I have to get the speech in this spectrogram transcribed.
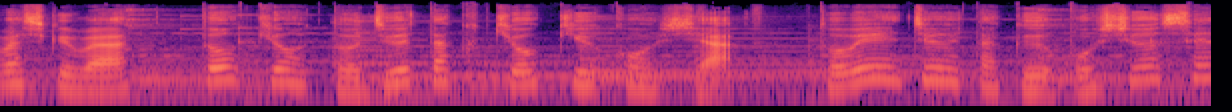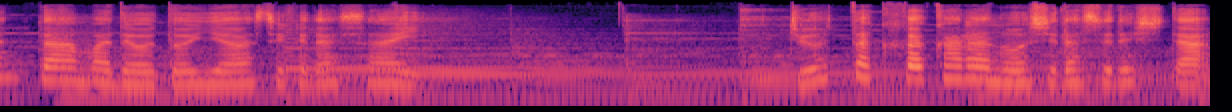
詳しくは東京都住宅供給公社都営住宅募集センターまでお問い合わせください。住宅課からのお知らせでした。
